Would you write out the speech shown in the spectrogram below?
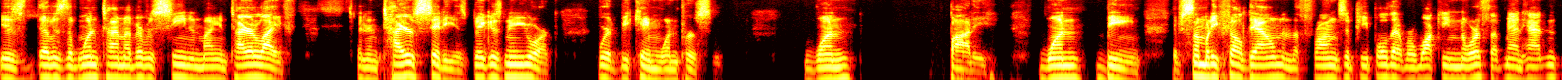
is that was the one time I've ever seen in my entire life an entire city as big as New York where it became one person, one body, one being. If somebody fell down in the throngs of people that were walking north of Manhattan,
